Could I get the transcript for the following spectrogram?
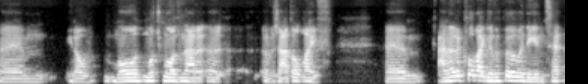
Um, you know, more, much more than that uh, of his adult life. Um, and at a club like Liverpool, where the intent,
